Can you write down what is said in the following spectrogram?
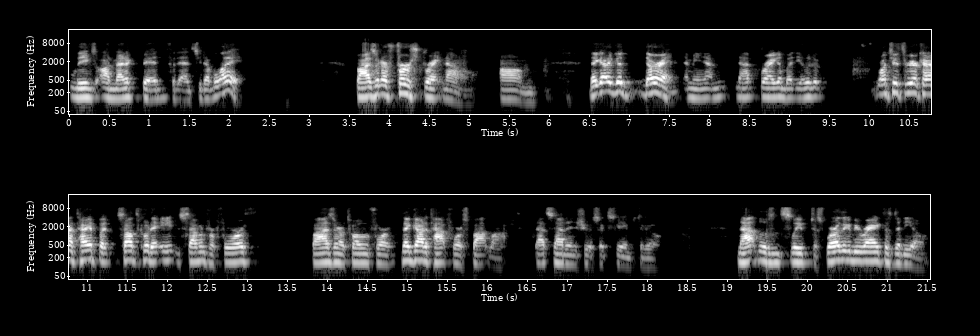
league's automatic bid for the NCAA. Bison are first right now. Um, they got a good. They're in. I mean, I'm not bragging, but you look at one, two, three are kind of tight, but South Dakota eight and seven for fourth. Bison are twelve and four. They got a top four spot locked. That's not an issue with six games to go. Not losing sleep. Just where are they going to be ranked is the deal.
